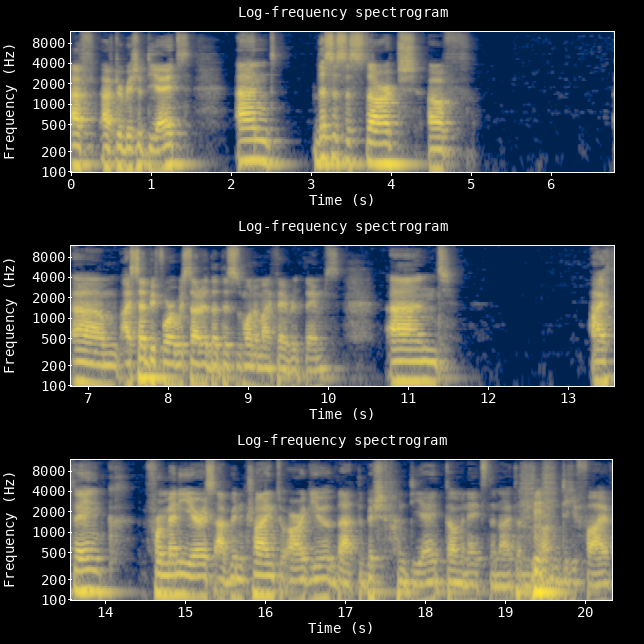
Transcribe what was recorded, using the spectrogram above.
after bishop d8. And this is the start of. Um, I said before we started that this is one of my favorite themes. And I think for many years I've been trying to argue that the bishop on d8 dominates the knight on, on d5.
